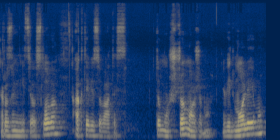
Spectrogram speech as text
розумінні цього слова активізуватись. Тому що можемо? Відмолюємо,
